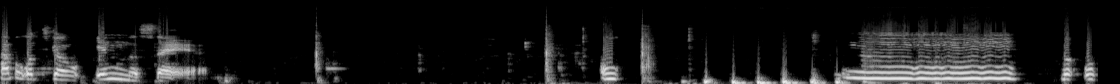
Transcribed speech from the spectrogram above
How about let's go in the stand? Oh. Mm. What, what,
